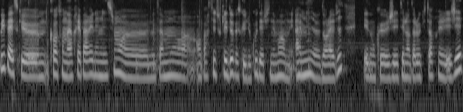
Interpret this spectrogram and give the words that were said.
Oui, parce que euh, quand on a préparé l'émission, notamment en partie toutes les deux, parce que du coup, Delphine et moi, on est amis dans la vie, et donc j'ai été l'interlocuteur privilégié.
